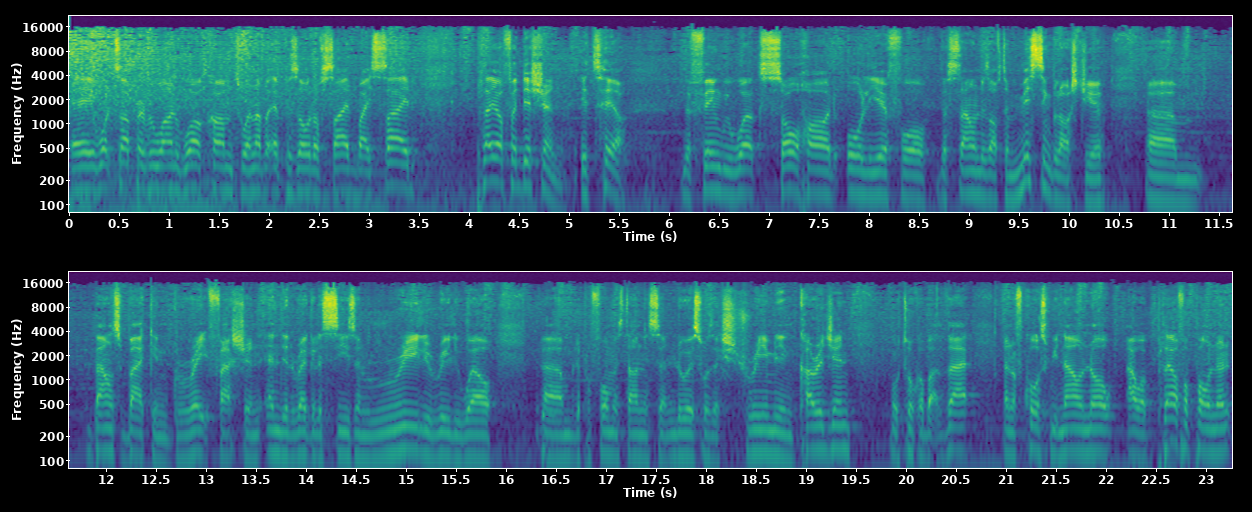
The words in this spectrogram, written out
Hey, what's up, everyone? Welcome to another episode of Side by Side Playoff Edition. It's here. The thing we worked so hard all year for. The Sounders, after missing last year, um, bounced back in great fashion, ended the regular season really, really well. Um, the performance down in St. Louis was extremely encouraging. We'll talk about that. And of course, we now know our playoff opponent,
